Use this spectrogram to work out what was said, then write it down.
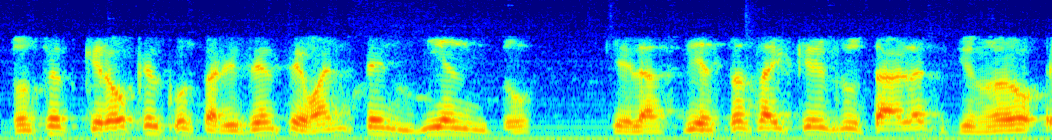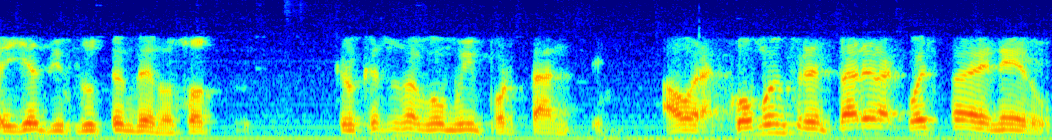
Entonces creo que el costarricense va entendiendo que las fiestas hay que disfrutarlas y que no ellas disfruten de nosotros. Creo que eso es algo muy importante. Ahora, ¿cómo enfrentar la cuesta de enero?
